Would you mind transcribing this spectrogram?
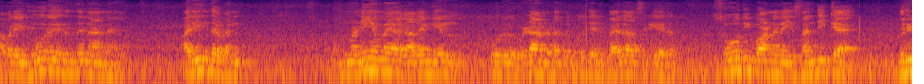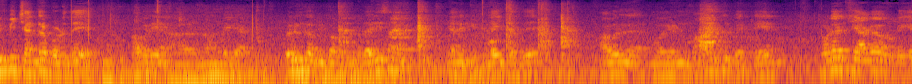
அவரை தூர இருந்து நான் அறிந்தவன். மணியம்மையார் அரங்கில் ஒரு விழா நடந்த பொழுது என் பேராசிரியர் சோதிவாணனை சந்திக்க விரும்பி சென்ற பொழுது அவரை நம்முடைய பெருங்கவி பகவன் தரிசனம் எனக்கு கிடைத்தது. அவர் என் வாழ்த்து பெற்றேன். தொடர்ச்சியாக அவருடைய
